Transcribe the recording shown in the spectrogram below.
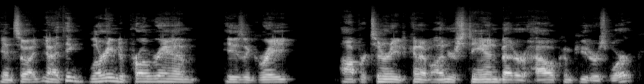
And so, you know, I think learning to program is a great opportunity to kind of understand better how computers work.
